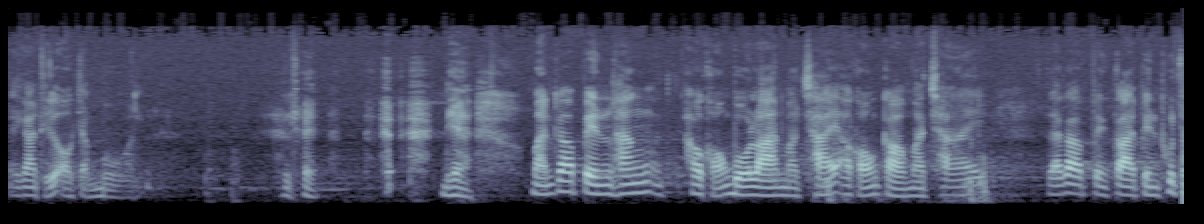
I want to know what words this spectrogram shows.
ในการถือออกจากโบสถ์เนี่ยมันก็เป็นทั้งเอาของโบราณมาใช้ เอาของเก่ามาใช้ แล้วก็เป็นกลายเป็นพุทธ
